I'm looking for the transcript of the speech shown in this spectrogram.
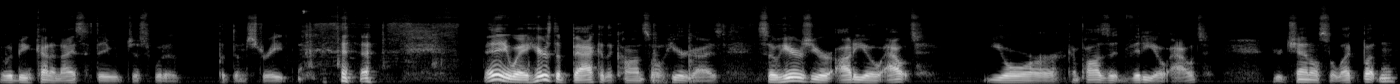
It would be kind of nice if they would just would have put them straight. anyway, here's the back of the console here, guys. So here's your audio out, your composite video out, your channel select button,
